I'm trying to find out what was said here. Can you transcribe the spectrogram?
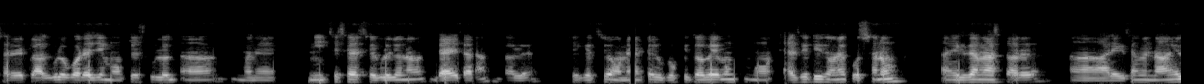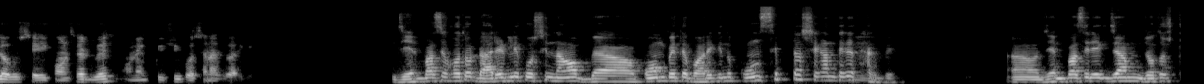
স্যারের ক্লাসগুলো করে, যে মক টেস্টগুলো, আ মানে নিচ্ছে স্যার সেগুলো যেন দেয় তারা। তাহলে সেক্ষেত্রে অনেকটাই উপকৃত হবে এবং অ্যাজ ইট ইস অনেক কোয়েশ্চেনও আ এক্সামে আসতে পারে। আর এক্সামে না এলেও সেই কনসেপ্ট বেস অনেক কিছুই কোয়েশ্চেন আসবে আরকি। জেন পাসে হয়তো ডাইরেক্টলি কোশ্চেন নাও কম পেতে পারে কিন্তু কনসেপ্টটা সেখান থেকে থাকবে। জেন পাসের এক্সাম যথেষ্ট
